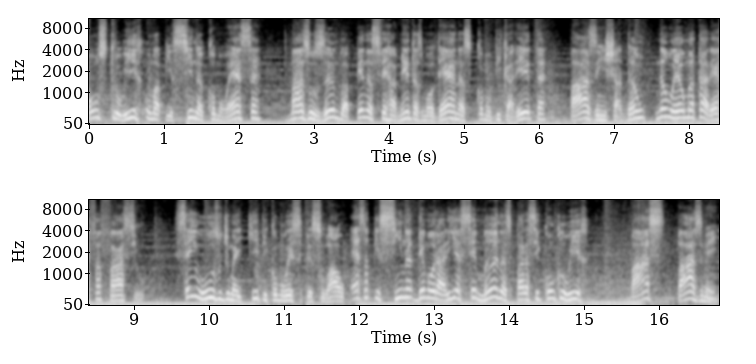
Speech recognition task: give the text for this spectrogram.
Construir uma piscina como essa, mas usando apenas ferramentas modernas como picareta, pás e enxadão, não é uma tarefa fácil. Sem o uso de uma equipe como esse pessoal, essa piscina demoraria semanas para se concluir. Mas, pasmem,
